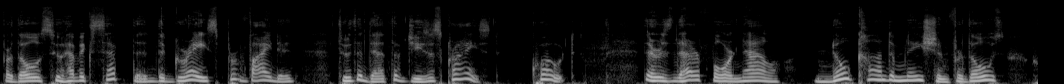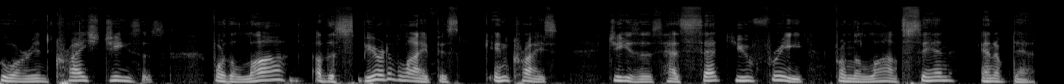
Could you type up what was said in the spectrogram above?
for those who have accepted the grace provided through the death of Jesus Christ. Quote, there is therefore now no condemnation for those who are in Christ Jesus, for the law of the Spirit of life is in Christ Jesus has set you free from the law of sin and of death.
